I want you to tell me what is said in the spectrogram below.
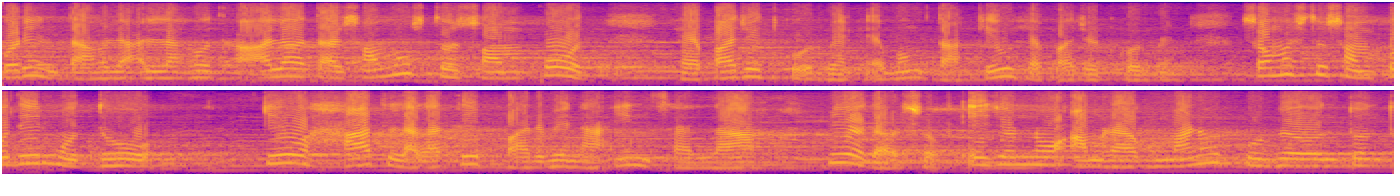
করেন, তাহলে আল্লাহ তাআলা তার সমস্ত সম্পদ হেফাজত করবেন এবং তাকেও হেফাজত করবেন। সমস্ত সম্পদের মধ্যেও কেউ হাত লাগাতে পারবে না ইনশাল্লাহ প্রিয় দর্শক এই জন্য আমরা ঘুমানোর পূর্বে অন্তত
